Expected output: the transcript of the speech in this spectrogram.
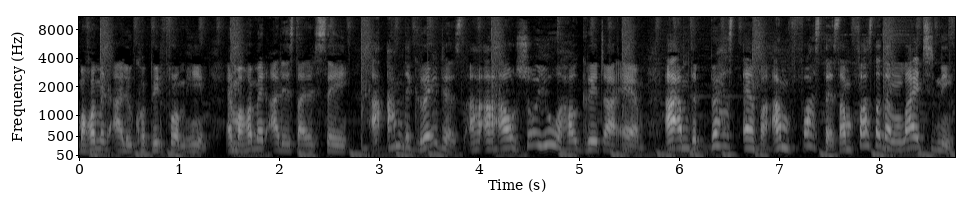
Muhammad Ali copied from him. And Muhammad Ali started saying, I- am the greatest. I- I- I'll show you how great I am. I am the best ever. I'm fastest. I'm faster than lightning.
